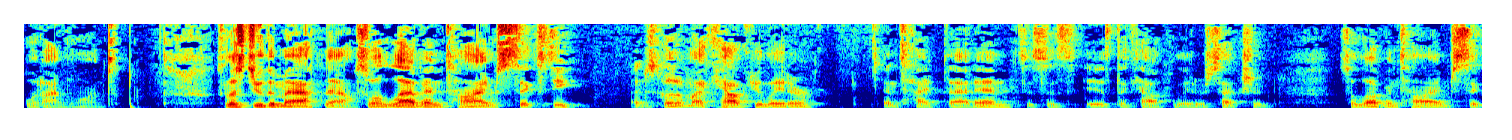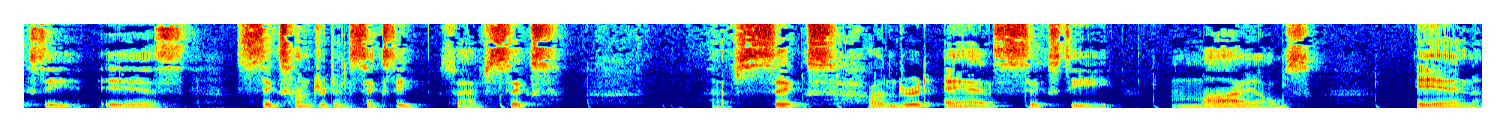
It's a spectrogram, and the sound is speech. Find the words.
what I want. So let's do the math now. So 11 times 60, I just go to my calculator and type that in. This is, is the calculator section. So 11 times 60 is 660. So I have six, I have 660 miles in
